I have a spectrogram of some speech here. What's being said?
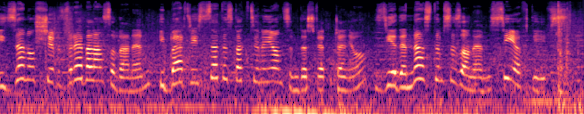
i zanurz się w zrebalansowanym i bardziej satysfakcjonującym doświadczeniu z 11 sezonem Sea of Thieves.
